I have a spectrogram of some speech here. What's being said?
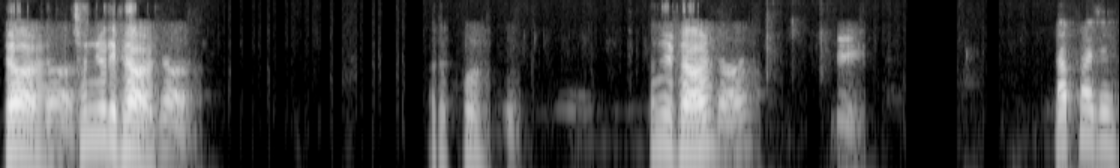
별. 천율이 별. 애들 쿨. 천율 별. 나 퍼지.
